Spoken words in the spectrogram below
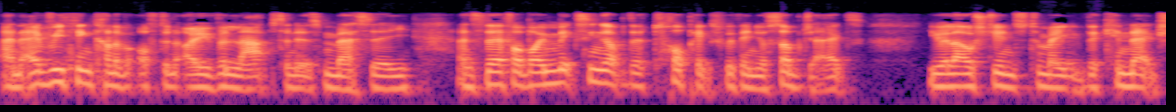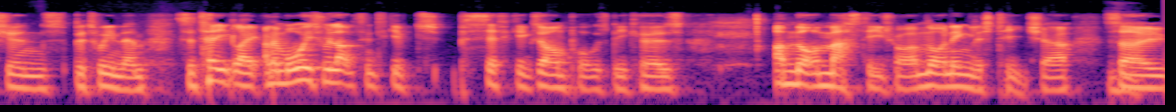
and everything kind of often overlaps and it's messy. And so therefore, by mixing up the topics within your subject, you allow students to make the connections between them. So take like, and I'm always reluctant to give specific examples because I'm not a math teacher, I'm not an English teacher, mm-hmm. so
